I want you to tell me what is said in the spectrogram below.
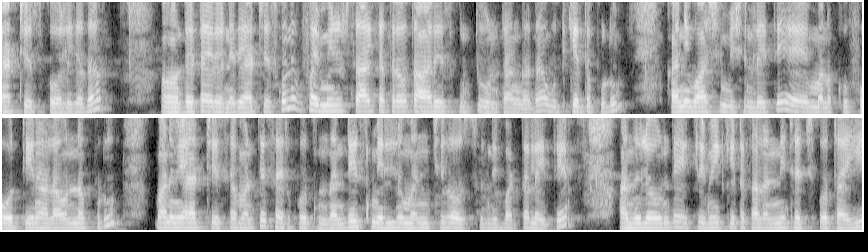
యాడ్ చేసుకోవాలి కదా. డెటాయిల్ అనేది యాడ్ చేసుకొని ఒక ఫైవ్ మినిట్స్ ఆగి ఆ తర్వాత ఆరేసుకుంటూ ఉంటాం కదా ఉతికేటప్పుడు. కానీ వాషింగ్ మిషన్లో అయితే మనకు ఫోర్టీన్ అలా ఉన్నప్పుడు మనం యాడ్ చేసామంటే సరిపోతుందండి. స్మెల్ మంచిగా వస్తుంది బట్టలు అయితే. అందులో ఉండే క్రిమి కీటకాలన్నీ చచ్చిపోతాయి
